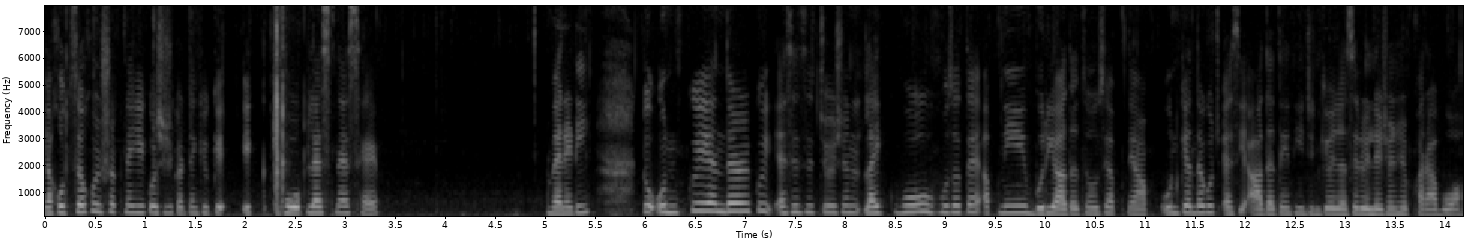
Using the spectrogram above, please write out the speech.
या ख़ुद से खुश रखने की कोशिश करते हैं क्योंकि एक होपलेसनेस है वैनिटी तो उनके अंदर कोई ऐसी सिचुएशन लाइक वो हो सकता है अपनी बुरी आदतों से अपने आप, उनके अंदर कुछ ऐसी आदतें थी जिनकी वजह से रिलेशनशिप ख़राब हुआ।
